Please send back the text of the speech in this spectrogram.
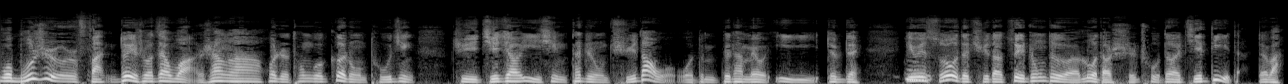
我不是反对说在网上啊，或者通过各种途径去结交异性，他这种渠道我我都对他没有异议，对不对？因为所有的渠道最终都要落到实处，都要接地的，对吧？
